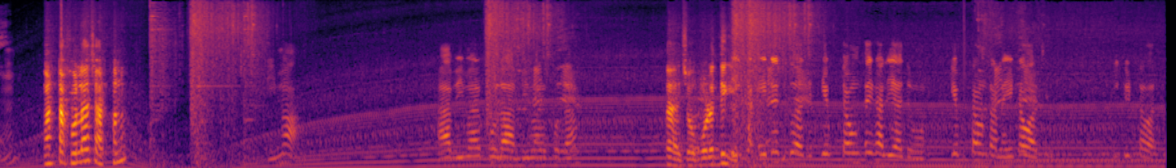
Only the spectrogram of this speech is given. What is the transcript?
হুম? বিমারটা খোলা আছে আটকানো বিমা? হ্যাঁ বিমার খোলা বিমার খোলা। কোথায় আছে ওপরের দিকে এইটা- এটা শুধু আছে কেপ টাউনটাই খালি আছে মনে হয়। কেপ টাউনটা না এটাও আছে টিকিটটাও আছে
